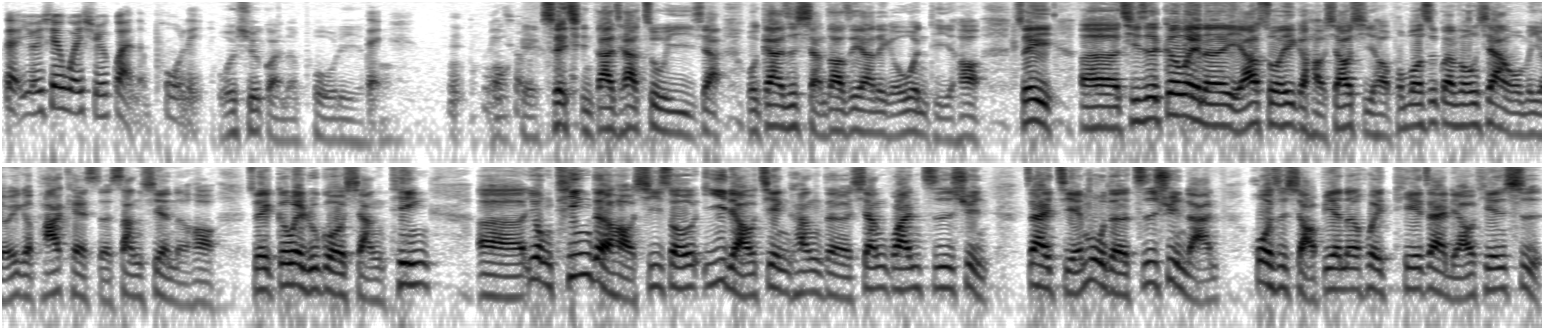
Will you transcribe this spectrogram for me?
对，有一些微血管的破裂。微血管的破裂，对，嗯，没错。所以请大家注意一下，我刚才是想到这样的一个问题哈。所以呃，其实各位呢也要说一个好消息哈，彭博士观风向我们有一个 Podcast 的上线了哈。所以各位如果想听。呃，用听的哈吸收医疗健康的相关资讯，在节目的资讯栏，或是小编呢会贴在聊天室，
